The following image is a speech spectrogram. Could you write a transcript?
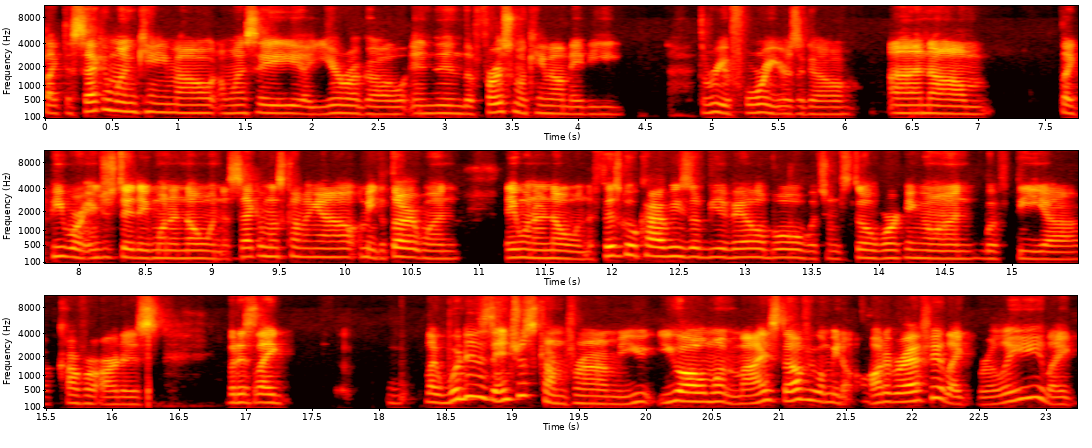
like the second one came out i want to say a year ago and then the first one came out maybe three or four years ago and um like people are interested they want to know when the second one's coming out i mean the third one they want to know when the physical copies will be available which i'm still working on with the uh cover artist. But it's like like where did this interest come from? You you all want my stuff? You want me to autograph it? Like really? Like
